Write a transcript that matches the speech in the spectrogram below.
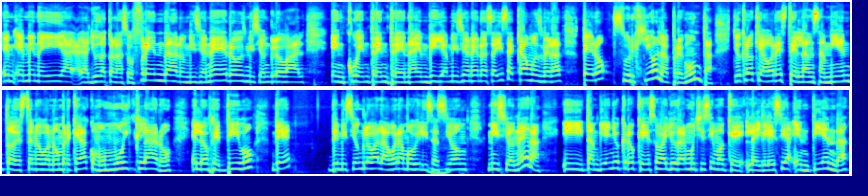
MNI ayuda con las ofrendas a los misioneros, Misión Global encuentra, entrena, envía misioneros, ahí sacamos, ¿verdad? Pero surgió la pregunta. Yo creo que ahora este lanzamiento de este nuevo nombre queda como muy claro el objetivo de de Misión Global ahora movilización misionera. Y también yo creo que eso va a ayudar muchísimo a que la iglesia entienda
